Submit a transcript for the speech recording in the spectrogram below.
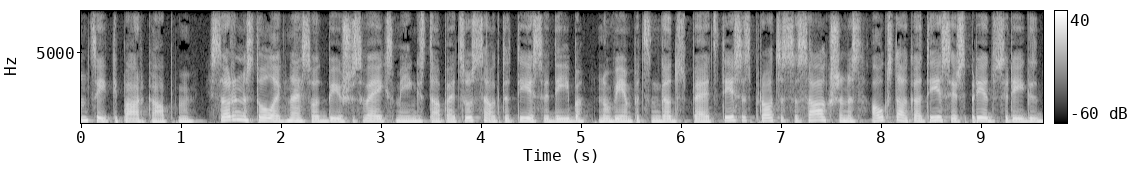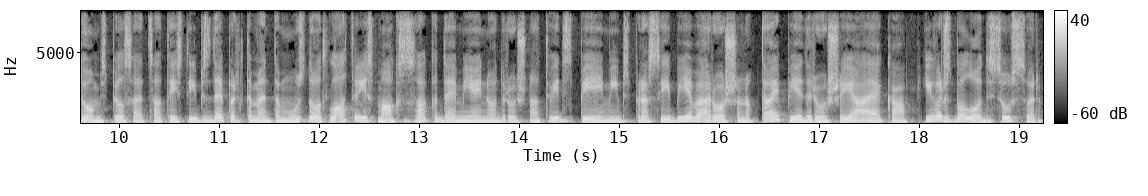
un citi pārkāpumi. Sarunas tolaik nesot bijušas veiksmīgas, tāpēc uzsākta tiesvedība. Nu 11 gadus pēc tiesas procesa sākšanas augstākā tiesa ir spriedusi Rīgas domas pilsētas attīstības departamentam uzdot Latvijas Mākslas akadēmijai no nodrošināt vidas pieejamības prasību ievērošanu tai piederošajā ēkā. Ivars Balodis uzsver,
